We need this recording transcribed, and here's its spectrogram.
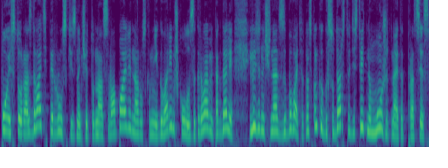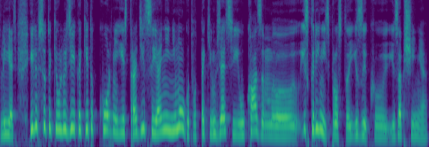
поезд сто раз-два, теперь русский, значит, у нас в опале, на русском не говорим, школу закрываем и так далее. И люди начинают забывать. Вот насколько государство действительно может на этот процесс влиять? Или все-таки у людей какие-то корни есть, традиции, и они не могут вот таким взять и указом Э, искоренить просто язык э, из общения?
